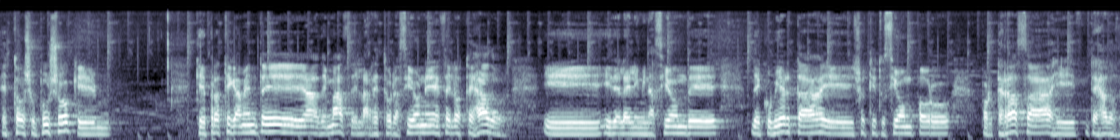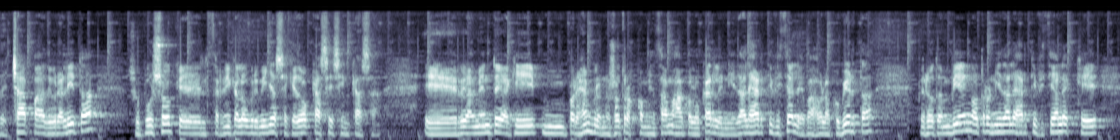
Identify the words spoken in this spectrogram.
Esto supuso que, que prácticamente además de las restauraciones de los tejados y de la eliminación de, de cubierta y sustitución por, terrazas y tejados de chapa, de uralita, supuso que el cernícalo brimilla se quedó casi sin casa. Eh, realmente aquí, mm, por ejemplo, nosotros comenzamos a colocarle nidales artificiales bajo la cubierta, pero también otros nidales artificiales que,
